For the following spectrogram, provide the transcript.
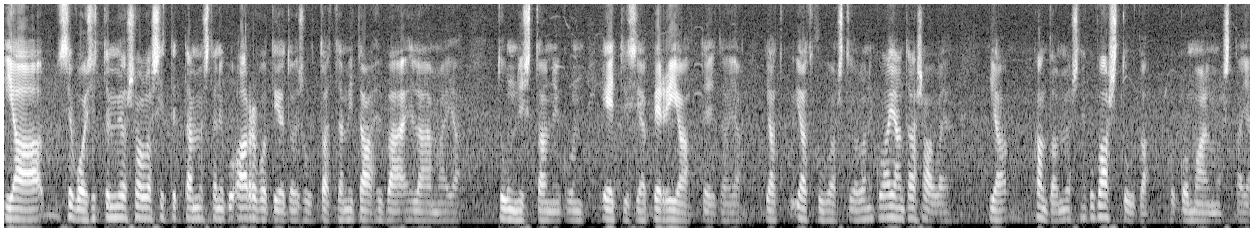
Ja se voi sitten myös olla sitten tämmöistä niin kuin arvotietoisuutta, että mitä on hyvää elämää ja tunnistaa niin kuin eettisiä periaatteita ja jatkuvasti olla niin kuin ajan tasalla ja, ja kantaa myös niin kuin vastuuta koko maailmasta ja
